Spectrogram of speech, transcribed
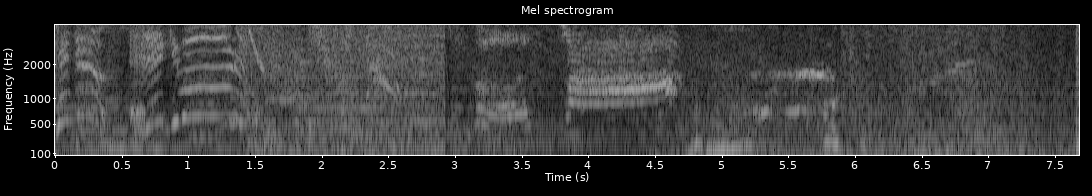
ピカチュウエレキボールそっちゃピ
